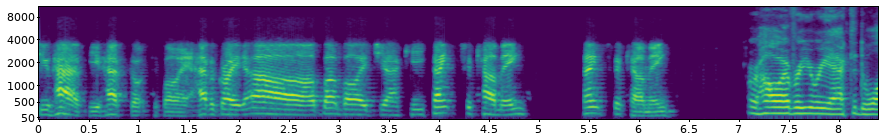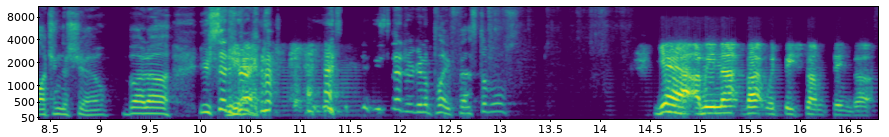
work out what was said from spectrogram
you have. You have got to buy it. Have a great. Ah, bye bye, Jackie. Thanks for coming. Thanks for coming. Or however you reacted to watching the show. But uh, you said you were Yeah. gonna. you said you're gonna play festivals. Yeah, I mean that that would be something that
